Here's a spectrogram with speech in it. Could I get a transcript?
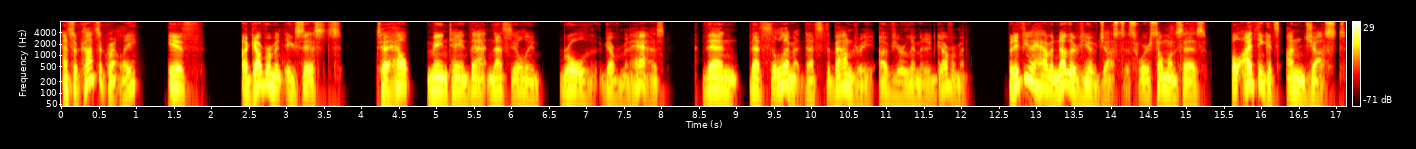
And so, consequently, if a government exists to help maintain that, and that's the only role the government has, then that's the limit. That's the boundary of your limited government. But if you have another view of justice where someone says, well, I think it's unjust,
